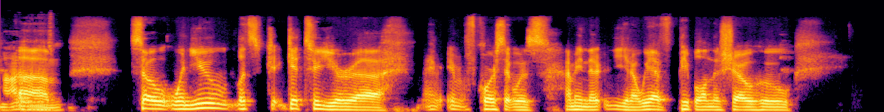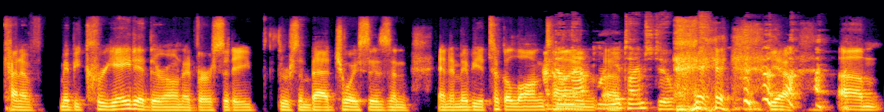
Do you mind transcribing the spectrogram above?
Not Um, so when you let's get to your, uh, of course it was. I mean, there, you know, we have people on the show who kind of maybe created their own adversity through some bad choices, and and then maybe it took a long I've done time. that plenty uh, of times too. yeah. Um,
